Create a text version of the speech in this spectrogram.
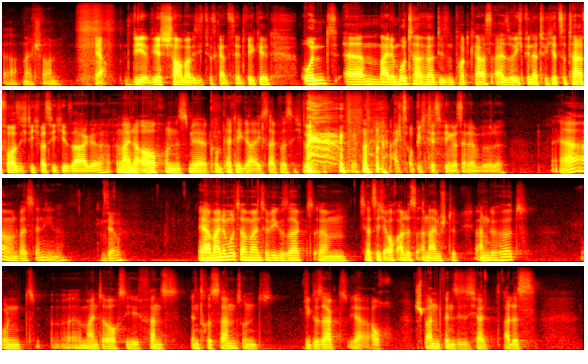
ja, mal schauen. Ja, wir, wir schauen mal, wie sich das Ganze entwickelt. Und ähm, meine Mutter hört diesen Podcast, also ich bin natürlich jetzt total vorsichtig, was ich hier sage. Meine auch und ist mir komplett egal. Ich sag, was ich will. Als ob ich deswegen was ändern würde. ja, man weiß ja nie, ne? Ja. Ja, meine Mutter meinte, wie gesagt, ähm, sie hat sich auch alles an einem Stück angehört und äh, meinte auch, sie fand es interessant und wie gesagt, ja, auch spannend, wenn sie sich halt alles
